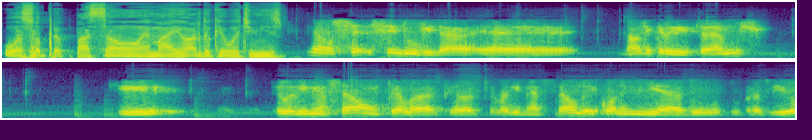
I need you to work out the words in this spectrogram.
Ou a sua preocupação é maior do que o otimismo? Não, sem, sem dúvida. É, nós acreditamos que pela dimensão, pela, pela, pela dimensão da economia do, do Brasil,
